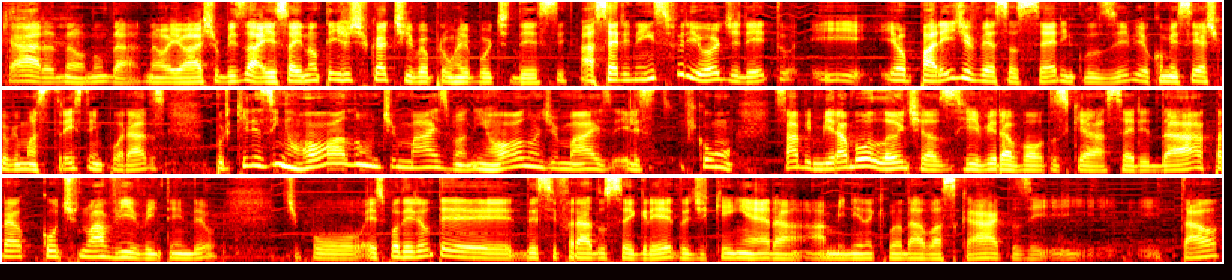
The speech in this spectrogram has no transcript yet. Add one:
Cara, não, não dá. Não, eu acho bizarro. Isso aí não tem justificativa pra um reboot desse. A série nem esfriou direito e eu parei de ver essa série, inclusive. Eu comecei, acho que eu vi umas três temporadas, porque eles enrolam demais, mano. Enrolam demais. Eles ficam, sabe, mirabolante as reviravoltas que a série dá pra continuar viva, entendeu? Tipo, eles poderiam ter decifrado o segredo de quem era a menina que mandava as cartas e, e, e tal.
